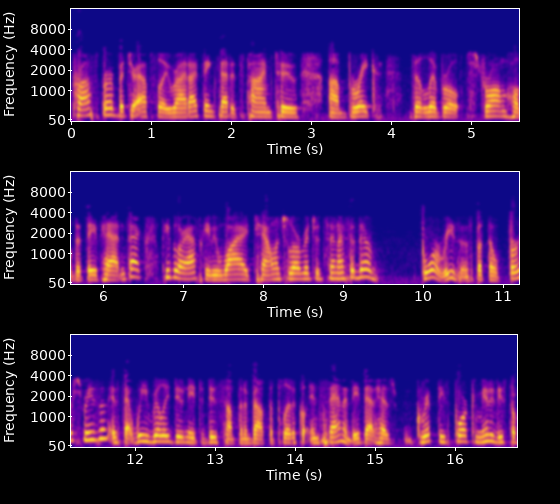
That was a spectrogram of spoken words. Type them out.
prosper. But you're absolutely right. I think that it's time to uh, break the liberal stronghold that they've had. In fact, people are asking me why I challenge Laura Richardson. I said there are four reasons, but the first reason is that we really do need to do something about the political insanity that has gripped these poor communities for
